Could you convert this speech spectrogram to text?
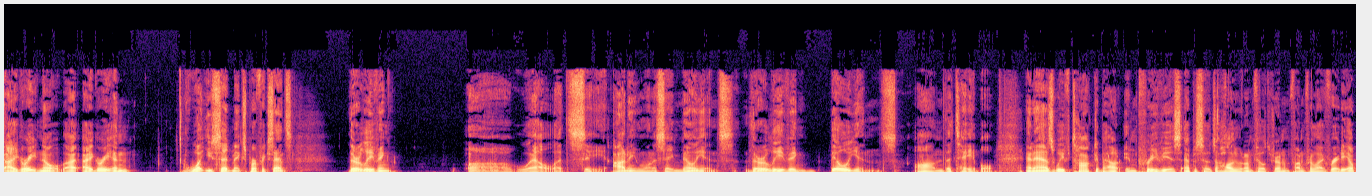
I agree. No, I, I agree. And what you said makes perfect sense. They're leaving, uh, well, let's see. I don't even want to say millions. They're leaving billions on the table. And as we've talked about in previous episodes of Hollywood Unfiltered on Fun for Life Radio,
